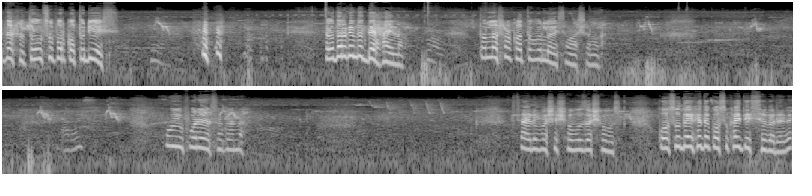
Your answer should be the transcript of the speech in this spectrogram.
চলো আর তো দেখো তোল সুপার কত দিয়েছ ওদের কিন্তু দেখায় না। তোলার পর কতগুলো হয়েছে মাসাল্লাহ ওই উপরে আছে কেন চারিপাশে সবুজ আর সবুজ। কচু দেখে তো কচু খাইতে ইচ্ছে করে রে।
